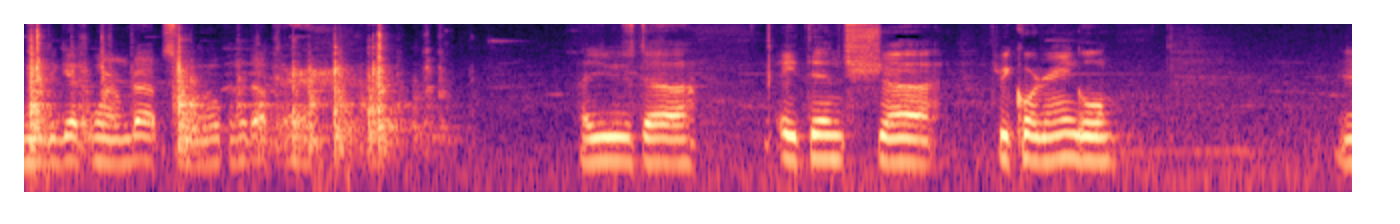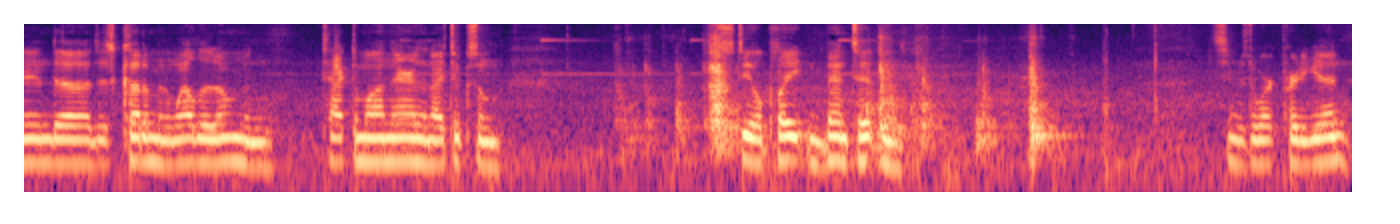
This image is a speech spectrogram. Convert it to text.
need to get it warmed up, so I'm going to open it up there. I used uh, eighth inch uh, three quarter angle and uh, just cut them and welded them and tacked them on there. And then I took some steel plate and bent it and it seems to work pretty good.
